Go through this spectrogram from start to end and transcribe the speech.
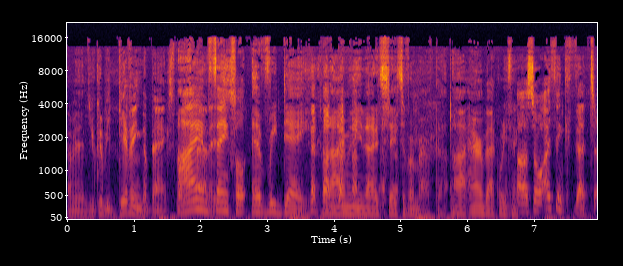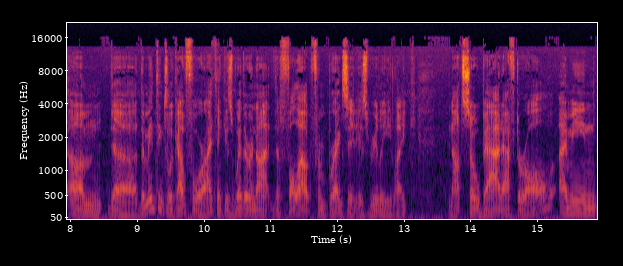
I mean, you could be giving the banks. Those I am pennies. thankful every day that I am in the United States of America. Uh, Aaron Back, what do you think? Uh, so I think that um, the the main thing to look out for, I think, is whether or not the fallout from Brexit is really like not so bad after all. I mean,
